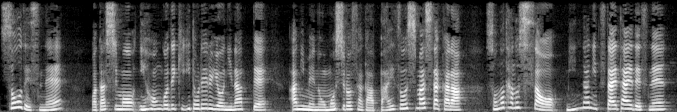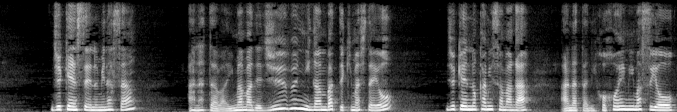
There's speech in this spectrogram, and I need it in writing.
そうですね。私も日本語で聞き取れるようになって、アニメの面白さが倍増しましたから、その楽しさをみんなに伝えたいですね。受験生の皆さん、あなたは今まで十分に頑張ってきましたよ。受験の神様があなたに微笑みますよ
